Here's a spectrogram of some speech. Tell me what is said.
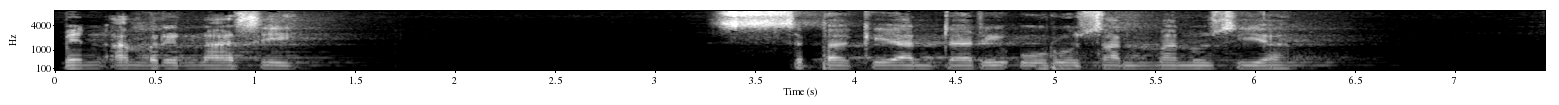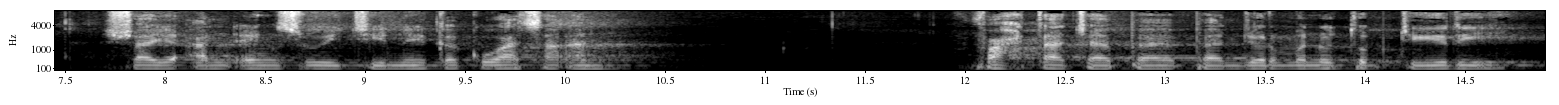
min amrin nasi sebagian dari urusan manusia syai'an ing suwijine kekuasaan. Fahta jaba banjur menutup diri.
